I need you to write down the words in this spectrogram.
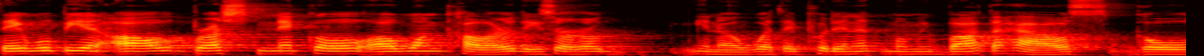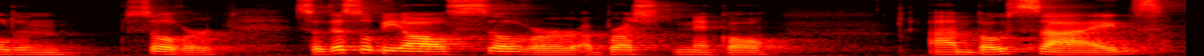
They will be an all brushed nickel, all one color. These are, you know, what they put in it when we bought the house, gold and silver. So this will be all silver, a brushed nickel on both sides.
